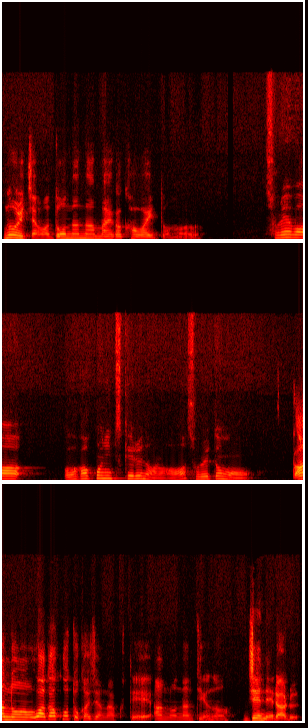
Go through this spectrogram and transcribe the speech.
のりちゃんはどんな名前が可愛いと思う？それは、我が子につけるなら？それとも、あの、我が子とかじゃなくて、あの、なんていうの、ジェネラル。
